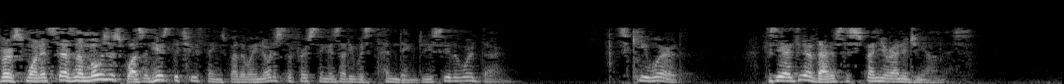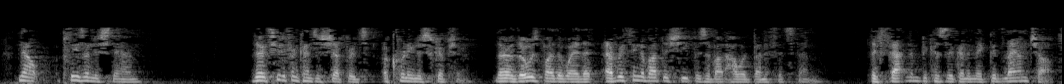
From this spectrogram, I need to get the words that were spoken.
Verse 1, it says, Now Moses was, and here's the two things, by the way. Notice the first thing is that he was tending. Do you see the word there? It's a key word. Because the idea of that is to spend your energy on this. Now, please understand, there are two different kinds of shepherds according to Scripture. There are those, by the way, that everything about the sheep is about how it benefits them. They fatten them because they're going to make good lamb chops.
